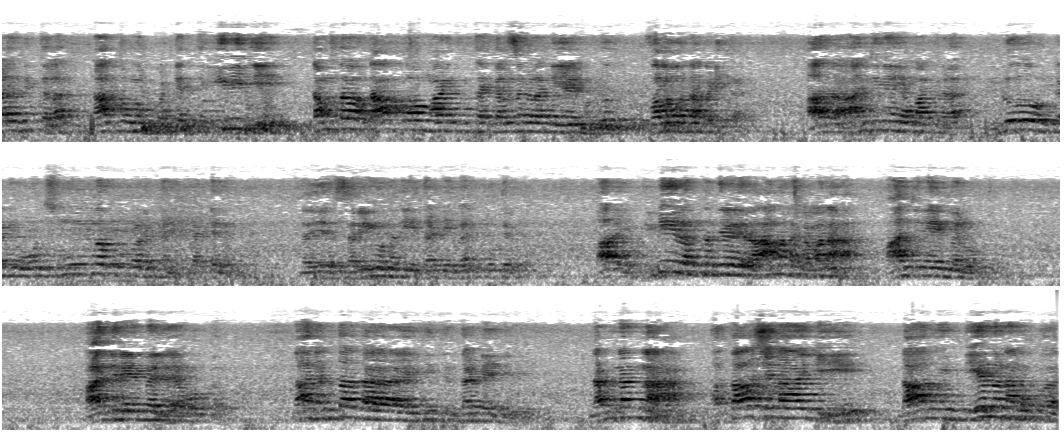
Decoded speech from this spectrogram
ಕೆಳಗಿತ್ತಲ್ಲ ನಾನು ತಗೊಂಡು ಕೊಟ್ಟೆ ಅಂತ ಈ ರೀತಿ, ತಮ್ಮ ತಾವು ತಾವು ಮಾಡಿದಂಥ ಕೆಲಸಗಳನ್ನು ಹೇಳ್ಬಿಟ್ಟು ಫಲವನ್ನ ಪಡಿತಾರೆ. ಆದ್ರೆ ಆಂಜನೇಯ ಮಾತ್ರ ಎಲ್ಲೋ ಒಂದ್ ಕಡೆ ಓಡಿ ಸುಮ್ಮನೆ ಕೂತ್ಕೊಂಡಿರ್ತಾನೆ ಕಟ್ಟೆ ನದಿ ಸರಿಯು ನದಿ, ದಂಡಿ ಮೇಲೆ ಕೂತಿರ್ತಾನೆ ಆ ದಿಢೀರ್ ಅಂತಂದೇಳಿ ರಾಮನ ಗಮನ ಆಂಜನೇಯ ಮೇಲೆ ಹೋಗ್ತದೆ. ಆಂಜನೇಯ ಮೇಲೆ ಹೋಗ್ತದೆ. ನಾನು ಎಂತ ಇದ್ದೀನಿ ದಂಡ ಇದ್ದೀನಿ ನನ್ನನ್ನ ಹತಾಶನಾಗಿ ನಾನು ಇನ್ನೇನು ನನ್ನ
